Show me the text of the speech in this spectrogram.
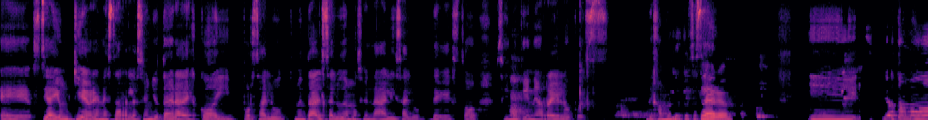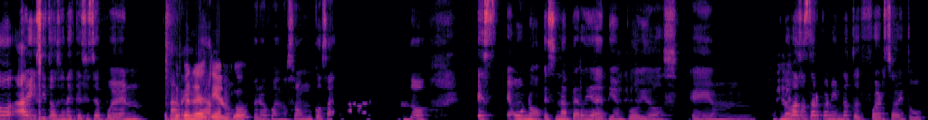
eh, si hay un quiebre en esta relación, yo te agradezco y por salud mental, salud emocional y salud de esto, si no tiene arreglo, pues dejamos las cosas Claro. Y de cierto modo, hay situaciones que sí se pueden Depende del tiempo. Pero cuando son cosas cuando es uno, es una pérdida de tiempo y dos, em, no vas a estar poniendo tu esfuerzo y tu,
